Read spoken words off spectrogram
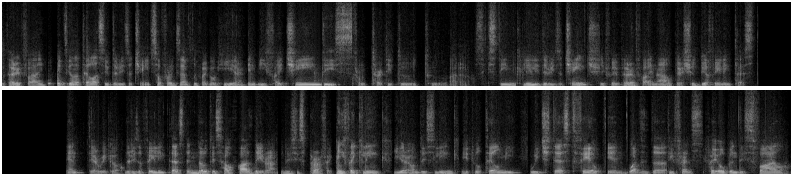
verify, it's gonna tell us if there is a change. So for example, if I go here and if I change this from 32 to, I don't know, 16, clearly there is a change. If I verify now, there should be a failing test. And there we go. There is a failing test and notice how fast they run. This is perfect. If I click here on this link, it will tell me which test failed and what is the difference. If I open this file,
